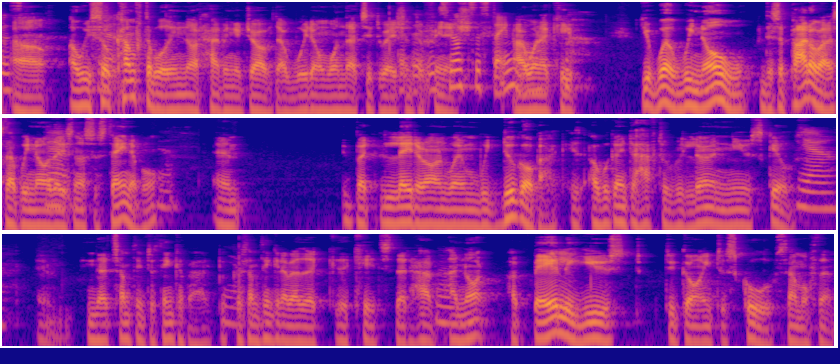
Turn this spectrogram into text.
just Uh, are we so Yeah. comfortable in not having a job that we don't want that situation to finish? it's not sustainable I want to keep. You, well, we know there's a part of us that we know that it's not sustainable, Yeah. and but later on when we do go back, is, are we going to have to relearn new skills? yeah And that's something to think about because I'm thinking about the, the kids that have Mm. are not are barely used to going to school. Some of them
